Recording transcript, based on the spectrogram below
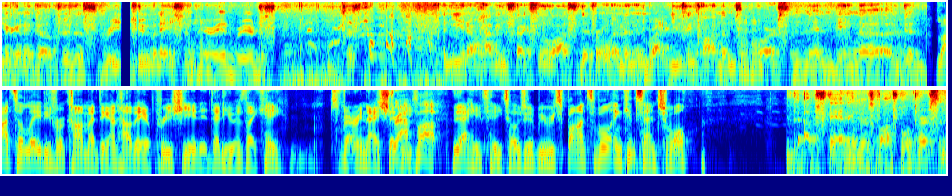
you're gonna go through this rejuvenation period where you're just just you know having sex with lots of different women, Right. Using condoms, of mm-hmm. course, and, and being a, a good Lots of ladies were commenting on how they appreciated that he was like, "Hey, it's very nice." that Strap he- up. Yeah, he, he told you to be responsible and consensual. Upstanding, responsible person,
